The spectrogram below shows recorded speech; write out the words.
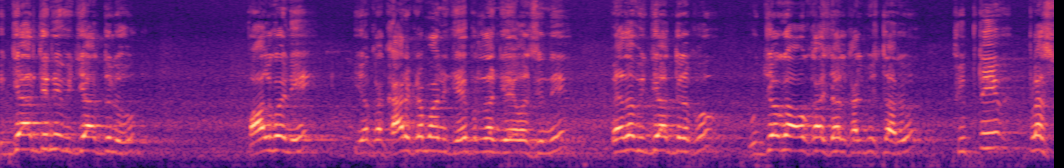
విద్యార్థిని విద్యార్థులు పాల్గొని ఈ యొక్క కార్యక్రమాన్ని జయప్రదం చేయవలసింది. పేద విద్యార్థులకు ఉద్యోగ అవకాశాలు కల్పిస్తారు. ఫిఫ్టీ ప్లస్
